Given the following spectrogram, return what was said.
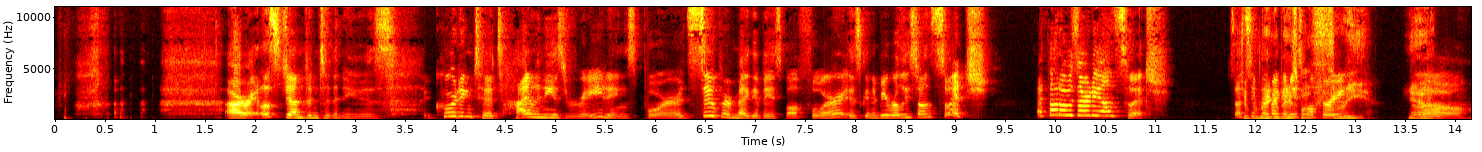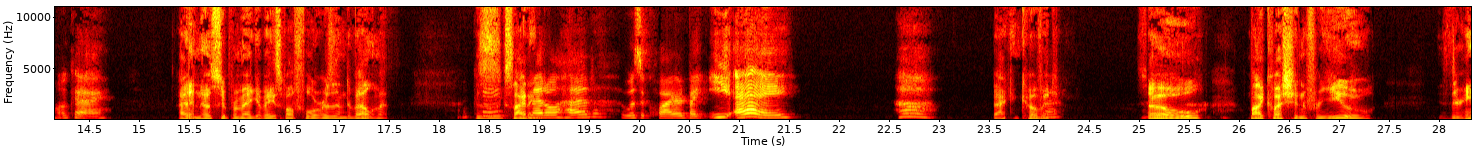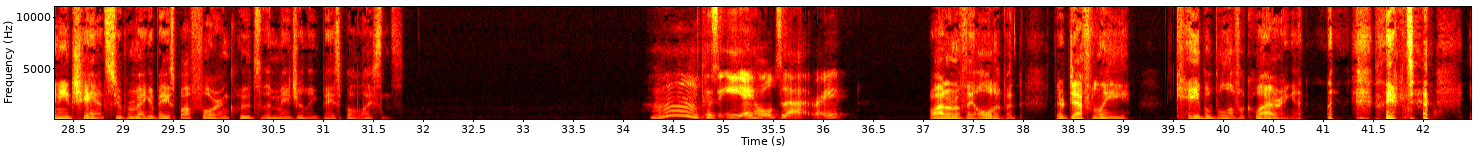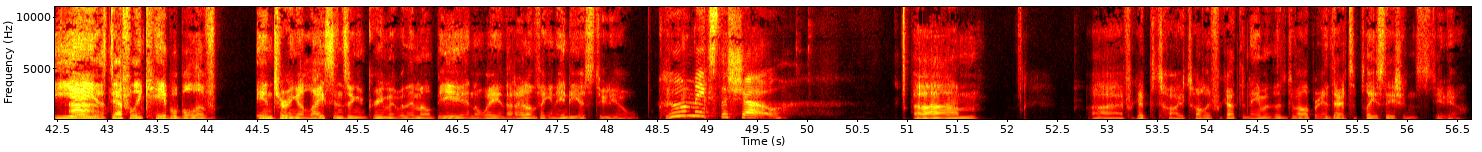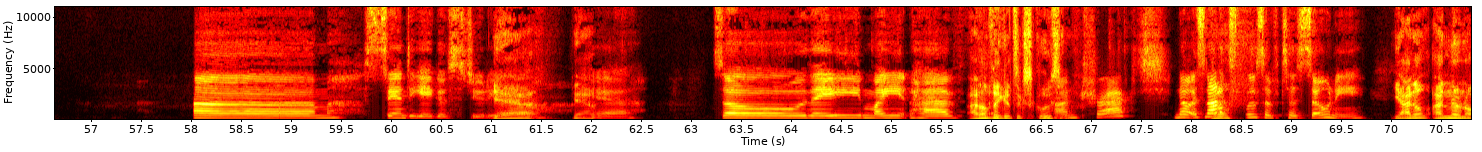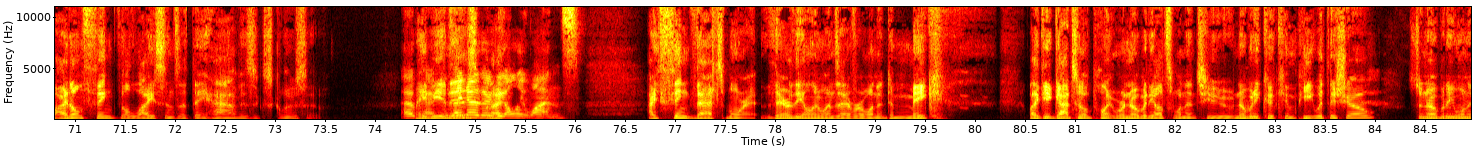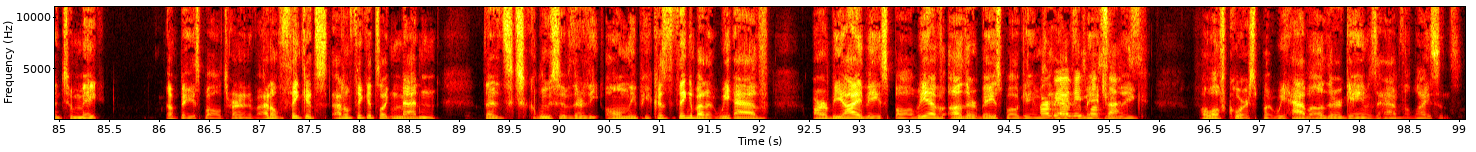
All right, let's jump into the news. According to a Taiwanese ratings board, Super Mega Baseball 4 is going to be released on Switch. I thought it was already on Switch. Is that Super, Mega, Baseball, 3? Yeah. Oh, okay. I didn't know Super Mega Baseball 4 was in development. This is exciting. Metalhead was acquired by EA. Back in COVID. Okay. So, my question for you is there any chance Super Mega Baseball 4 includes the Major League Baseball license? Hmm, because EA holds that, right? Well, I don't know if they hold it, but they're definitely capable of acquiring it. De- EA Ah. is definitely capable of entering a licensing agreement with MLB in a way that I don't think an India studio could. Who be. makes the show? um uh, I forget the t- I totally forgot the name of the developer. There, it's a PlayStation studio. Um, San Diego studio. Yeah, yeah. Yeah. So they might have I don't think it's exclusive. contract. No, it's not exclusive to Sony. Yeah, I don't. I no, no. I don't think the license that they have is exclusive. Okay, Maybe it 'cause I know they're the I- only ones. I think that's more it. They're the only ones that ever wanted to make like it got to a point where nobody else wanted to nobody could compete with the show, so nobody Mhm. wanted to make a baseball alternative. I don't think it's I don't think it's like Madden that it's exclusive. They're the only because the thing about it, we have RBI baseball. We have other baseball games that RBI have the major sucks. league. Oh, well, of course, but we have other games that have the license.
